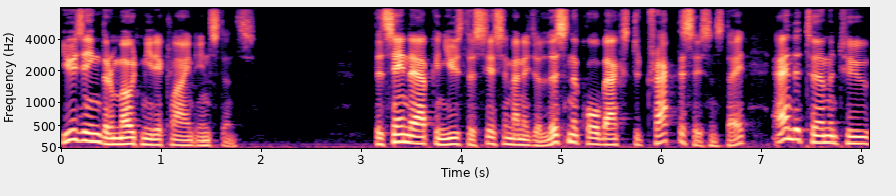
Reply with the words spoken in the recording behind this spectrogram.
using the Remote Media Client instance. The Send app can use the Session Manager listener callbacks to track the session state and determine to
